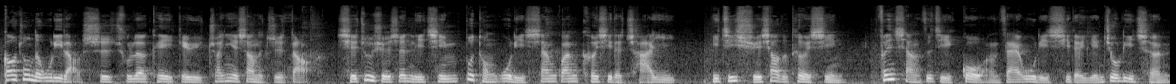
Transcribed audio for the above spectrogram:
高中的物理老师除了可以给予专业上的指导，协助学生厘清不同物理相关科系的差异以及学校的特性，分享自己过往在物理系的研究历程，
